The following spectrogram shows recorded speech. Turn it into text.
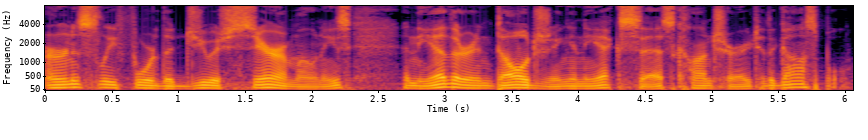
earnestly for the Jewish ceremonies, and the other indulging in the excess contrary to the gospel,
